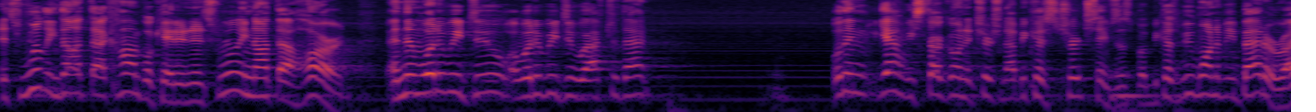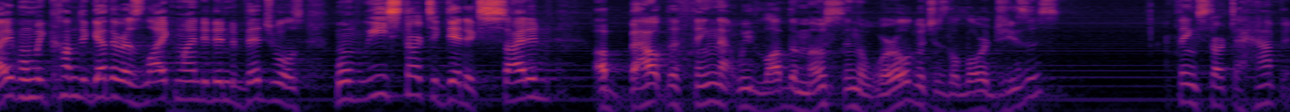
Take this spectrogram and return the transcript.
It's really not that complicated, and it's really not that hard. And then what do we do? What do we do after that? Well, then, yeah, we start going to church not because church saves us, but because we want to be better, right? When we come together as like minded individuals, when we start to get excited about the thing that we love the most in the world, which is the Lord Jesus, things start to happen.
